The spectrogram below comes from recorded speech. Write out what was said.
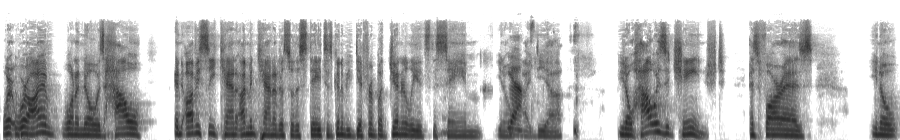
where, where i want to know is how and obviously canada i'm in canada so the states is going to be different but generally it's the mm-hmm. same you know yeah. idea. You know how has it changed as far as you know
